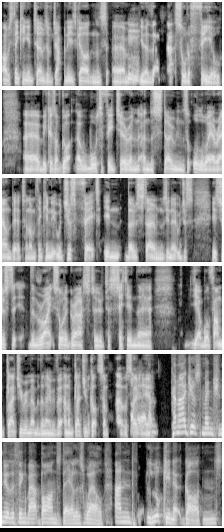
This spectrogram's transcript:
I was thinking in terms of Japanese gardens, um, mm. you know, that, that sort of feel, uh, because I've got a water feature and, and the stones all the way around it. And I'm thinking it would just fit in those stones. You know, it would just, it's just the right sort of grass to, to sit in there. Yeah, well, I'm glad you remember the name of it. And I'm glad you've got some. That was saving me. Can I just mention the other thing about Barnsdale as well? And looking at gardens,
